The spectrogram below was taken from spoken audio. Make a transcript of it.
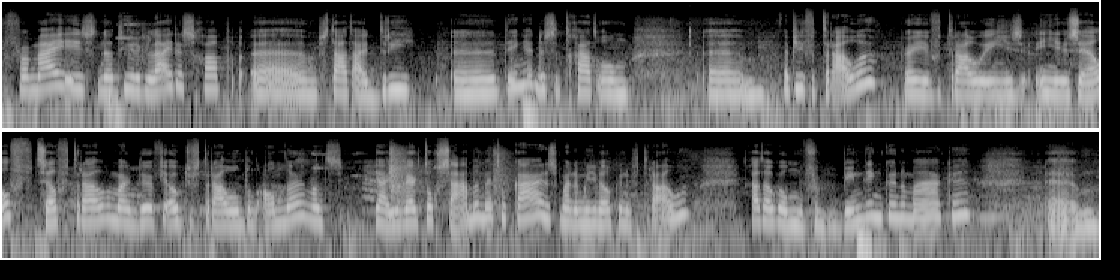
Voor mij is natuurlijk leiderschap uh, bestaat uit drie uh, dingen. Dus het gaat om, uh, heb je vertrouwen? Kun je vertrouwen in, je, in jezelf, zelfvertrouwen, maar durf je ook te vertrouwen op een ander. Want ja, je werkt toch samen met elkaar, dus, maar dan moet je wel kunnen vertrouwen. Het gaat ook om verbinding kunnen maken. Um,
